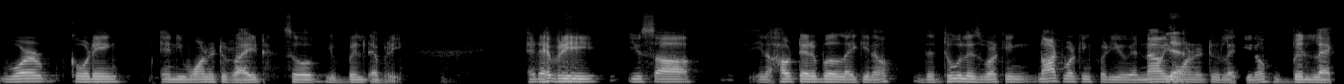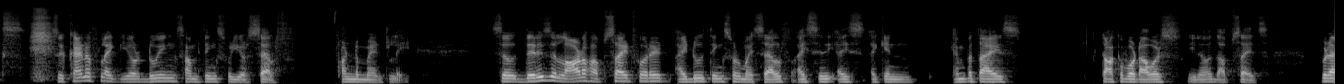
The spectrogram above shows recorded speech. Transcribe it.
were coding and you wanted to write so you built every. At every you saw you know how terrible like you know the tool is working not working for you and now you Yeah. wanted to like you know build lex. So kind of like you're doing some things for yourself fundamentally. So there is a lot of upside for it. I do things for myself. I see i, I can empathize talk about ours you know the upsides. But i,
